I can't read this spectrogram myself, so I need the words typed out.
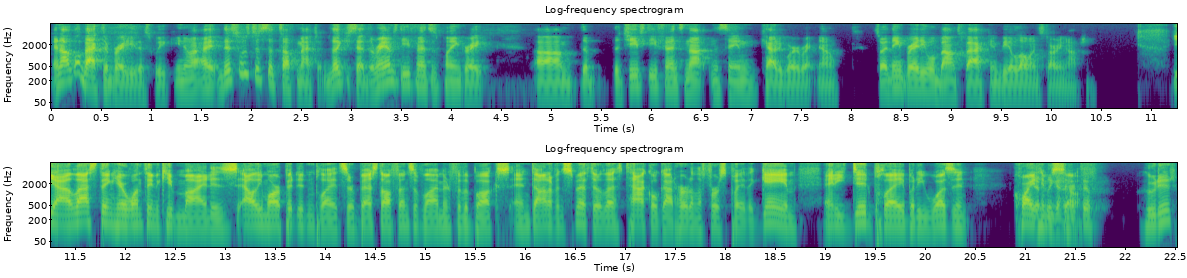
And I'll go back to Brady this week. You know, I, this was just a tough matchup. Like you said, the Rams defense is playing great. Um, the the Chiefs defense not in the same category right now. So I think Brady will bounce back and be a low end starting option. Yeah, last thing here, one thing to keep in mind is Ali Marpet didn't play. It's their best offensive lineman for the Bucks, and Donovan Smith, their left tackle, got hurt on the first play of the game, and he did play, but he wasn't quite Shipley got hurt himself. too. Who did?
